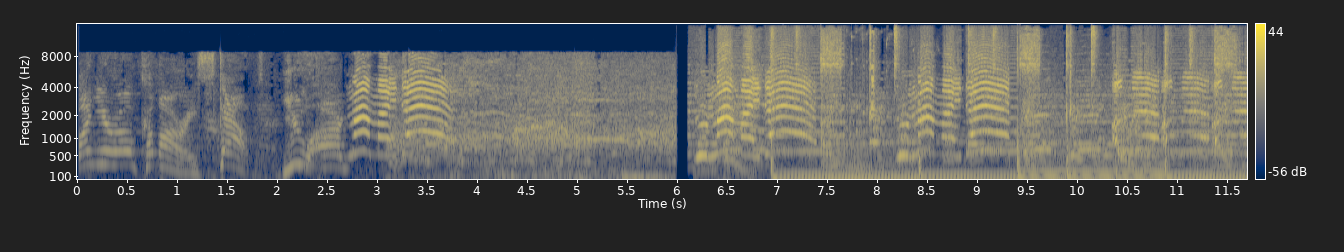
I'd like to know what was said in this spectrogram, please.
One-year-old Kamari, scout. You are Not my dad! You're not my dad! You're not my dad! Ugly ugly ugly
